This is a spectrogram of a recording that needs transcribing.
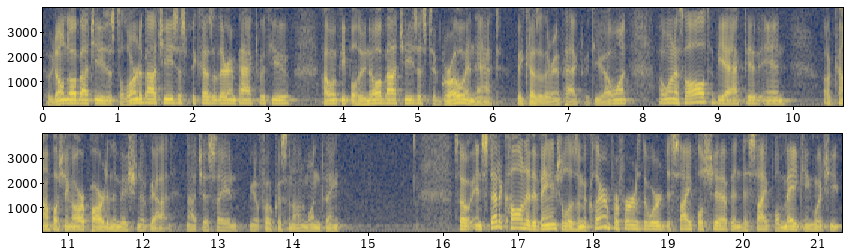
who don't know about Jesus to learn about Jesus because of their impact with you. I want people who know about Jesus to grow in that because of their impact with you. I want, I want us all to be active in accomplishing our part in the mission of God, not just saying, you know, focusing on one thing. So instead of calling it evangelism, McLaren prefers the word discipleship and disciple making, which you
